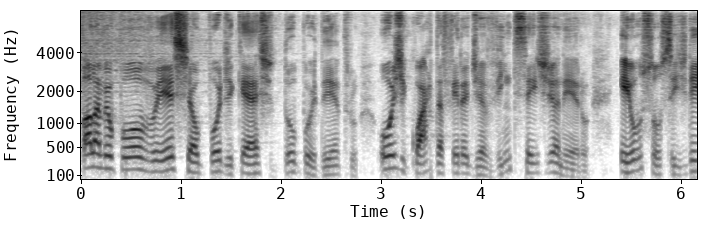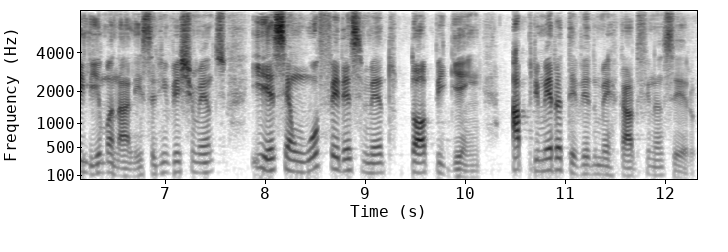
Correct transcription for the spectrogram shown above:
Fala, meu povo, este é o podcast Tô Por Dentro. Hoje, quarta-feira, dia 26 de janeiro. Eu sou Sidney Lima, analista de investimentos, e esse é um oferecimento Top Game, a primeira TV do mercado financeiro.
